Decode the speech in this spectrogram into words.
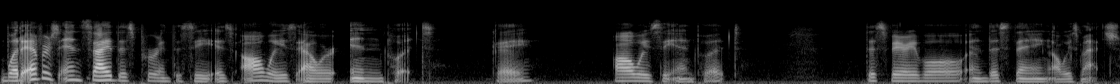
whatever's inside this parenthesis is always our input. Okay? Always the input. This variable and this thing always match.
